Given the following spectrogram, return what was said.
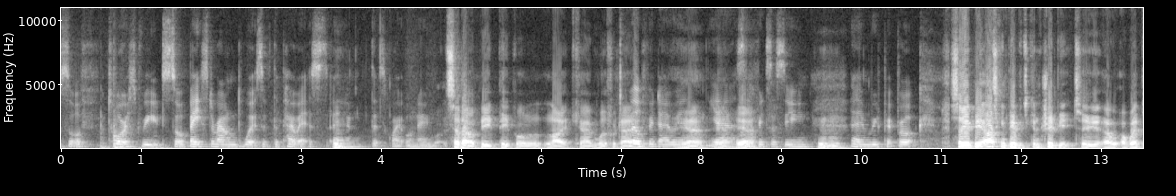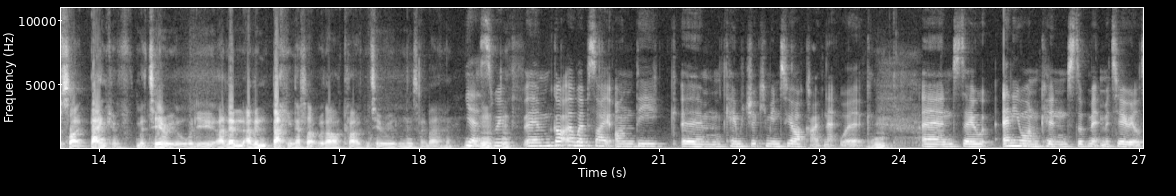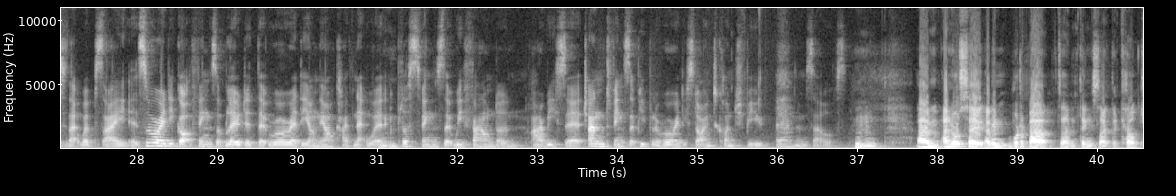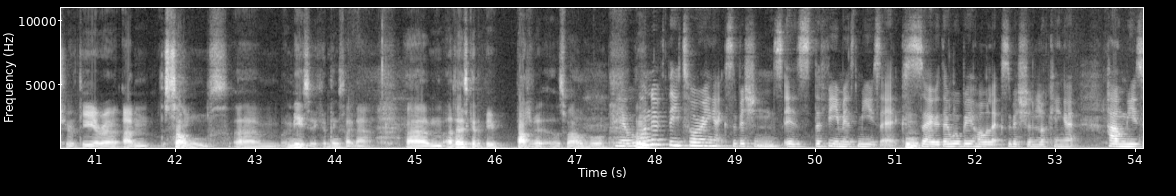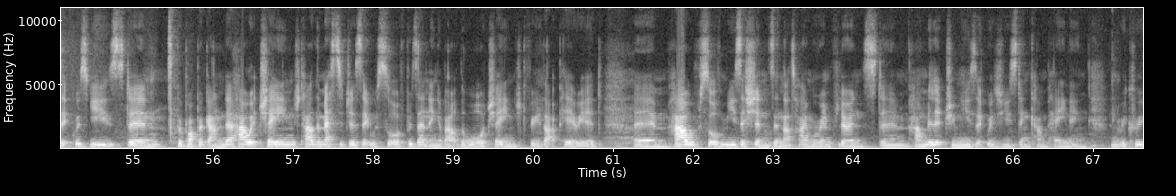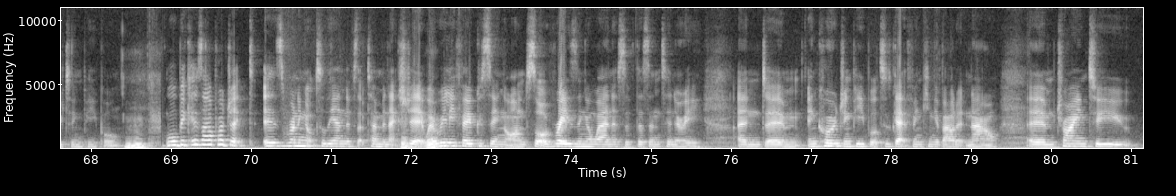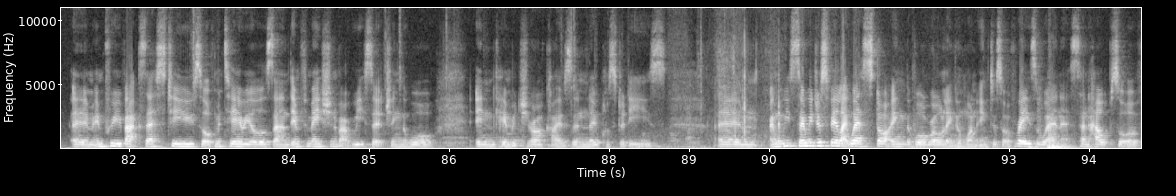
sort of tourist route sort of based around works of the poets um, that's quite well known. So that would be people like um, Wilfred Owen. Wilfred Owen, Yeah, yeah, yeah, yeah. Siegfried Sassoon, Mhm. um, Rupert Brooke. So you'd be asking people to contribute to a, a website bank of material, will you? And then and then backing that up with archived material and things like that. huh? Yes, Mhm. we've um, got a website on the um, Cambridgeshire Community Archive Network. Mm. And so anyone can submit material to that website. It's already got things uploaded that were already on the archive network, Mhm. plus things that we found on our research and things that people are already starting to contribute um, themselves. Mhm. Um, and also, I mean, what about um, things like the culture of the era, um, songs, um, music, and things like that? Um, are those going to be part of it as well? Or Yeah, well, one of the touring exhibitions is the theme is music. Mm. So there will be a whole exhibition looking at how music was used um, for propaganda, how it changed, how the messages it was sort of presenting about the war changed through that period, um, how sort of musicians in that time were influenced, um, how military music was used in campaigning and recruiting people. Mhm. Well, because our project is running up till the end of September next Mm, year, we're mm. really focusing on sort of raising awareness of the centenary and um, encouraging people to get thinking about it now, um, trying to um, improve access to sort of materials and information about researching the war in Cambridgeshire archives and local studies. Um, and we so we just feel like we're starting the ball rolling and wanting to sort of raise awareness and help sort of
